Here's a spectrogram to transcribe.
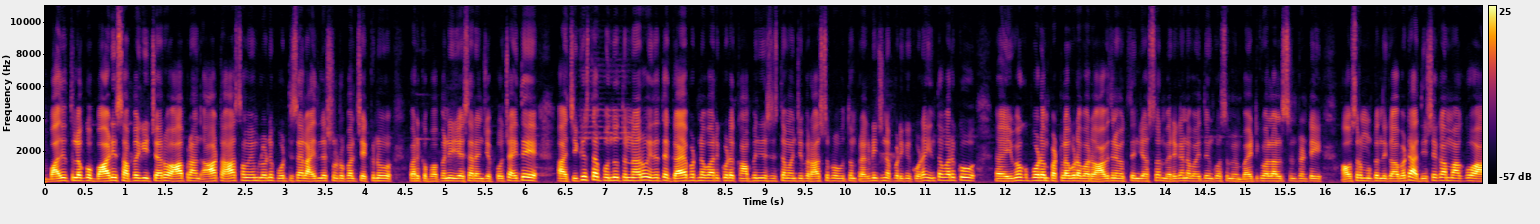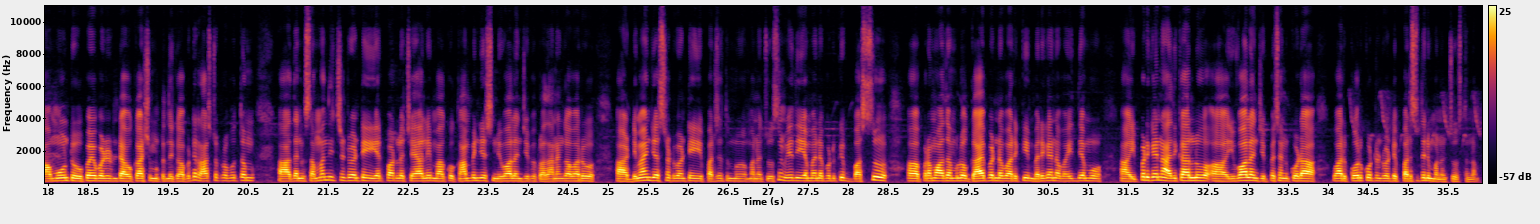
బాధితులకు బాడీస్ అప్పగించారో ఆ ప్రాంత ఆ ఆ సమయంలోనే పూర్తిస్థాయిలో ఐదు లక్షల రూపాయల చెక్ను వారికి పంపిణీ చేశారని చెప్పొచ్చు. అయితే ఆ చికిత్స పొందుతున్నారు. ఏదైతే గాయపడిన వారికి కూడా కాంపెన్సేషన్ ఇస్తామని చెప్పి రాష్ట్ర ప్రభుత్వం ప్రకటించినప్పటికీ కూడా ఇంతవరకు ఇవ్వకపోవడం పట్ల కూడా వారు ఆవేదన వ్యక్తం చేస్తారు మెరుగైన వైద్యం కోసం మేము బయటికి వెళ్ళాల్సినటువంటి అవసరం ఉంటుంది కాబట్టి ఆ దిశగా మాకు ఆ అమౌంట్ ఉపయోగపడే అవకాశం ఉంటుంది కాబట్టి రాష్ట్ర ప్రభుత్వం దానికి సంబంధించినటువంటి ఏర్పాట్లు చేయాలి. మాకు కాంపెన్సేషన్ ఇవ్వాలని చెప్పి ప్రధానంగా వారు డిమాండ్ డిమాండ్ చేసినటువంటి పరిస్థితి మనం చూస్తున్నాం. ఏది ఏమైనప్పటికీ బస్సు ప్రమాదంలో గాయపడిన వారికి మెరుగైన వైద్యము ఇప్పటికైనా అధికారులు ఇవ్వాలని చెప్పేసి అని కూడా వారు కోరుకుంటున్నటువంటి పరిస్థితిని మనం చూస్తున్నాం.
